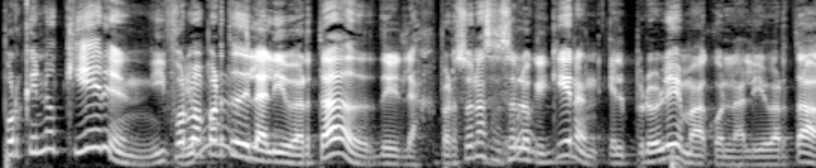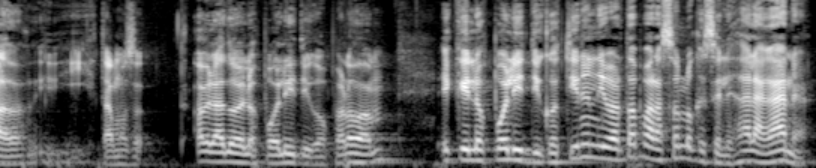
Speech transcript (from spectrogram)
Porque no quieren y forma parte de la libertad de las personas hacer lo que quieran. El problema con la libertad, y estamos hablando de los políticos, perdón, es que los políticos tienen libertad para hacer lo que se les da la gana.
